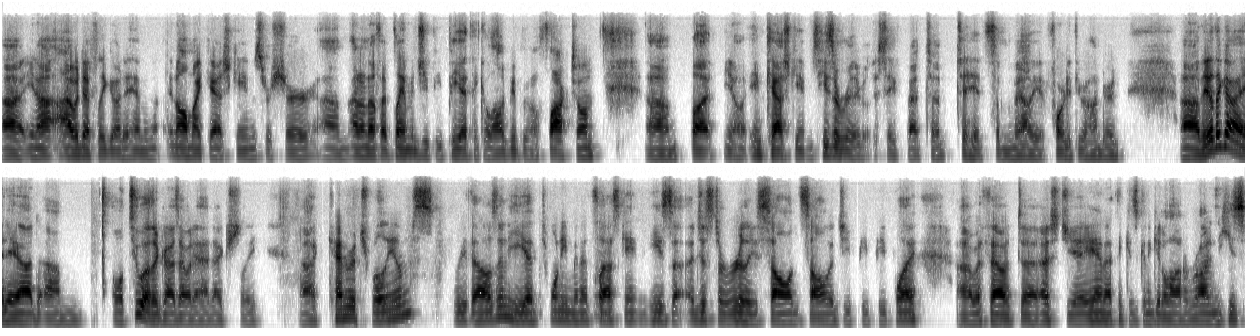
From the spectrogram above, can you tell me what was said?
Uh, you know, I would definitely go to him in, in all my cash games for sure. Um, I don't know if I play him in GPP. I think a lot of people are going to flock to him. Um, but you know, in cash games, he's a really really safe bet to to hit some value at 4,300. Uh, the other guy I'd add, um, well, two other guys I would add actually. Uh, Kenrich Williams, 3,000. He had 20 minutes last game. He's a, just a really solid, solid GPP play uh, without uh, SGA in. I think he's going to get a lot of run. He's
